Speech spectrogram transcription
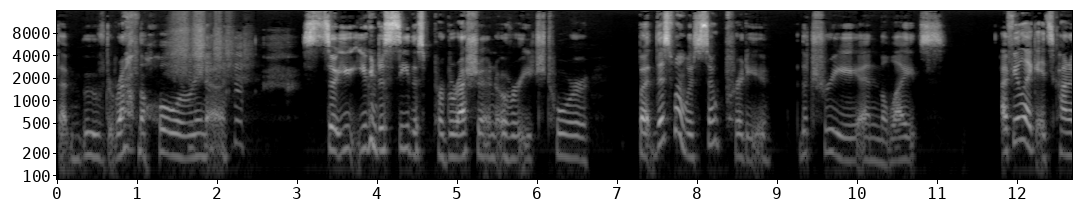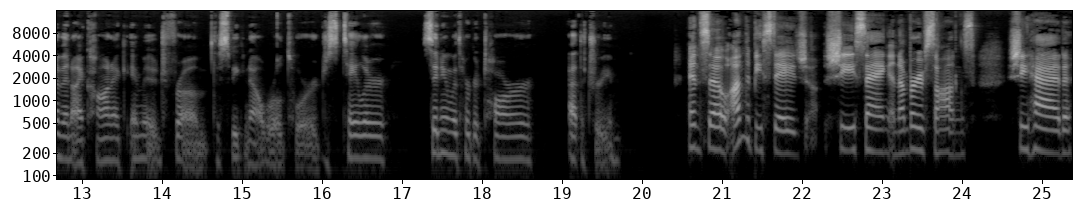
that moved around the whole arena. so you, you can just see this progression over each tour. But this one was so pretty. The tree and the lights. I feel like it's kind of an iconic image from the Speak Now World Tour. Just Taylor sitting with her guitar at the tree. And so on the B stage, she sang a number of songs. She had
